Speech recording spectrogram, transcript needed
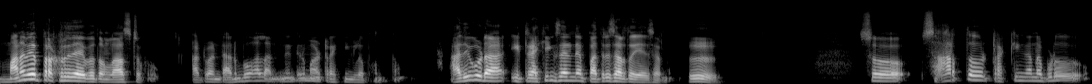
మనమే ప్రకృతి అయిపోతాం లాస్ట్కు. అటువంటి అనుభవాలన్నింటినీ మనం ట్రెక్కింగ్లో పొందుతాం. అది కూడా ఈ ట్రెక్కింగ్స్ అని నేను పత్రి సార్తో చేశాను. సో సార్తో ట్రెక్కింగ్ అన్నప్పుడు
